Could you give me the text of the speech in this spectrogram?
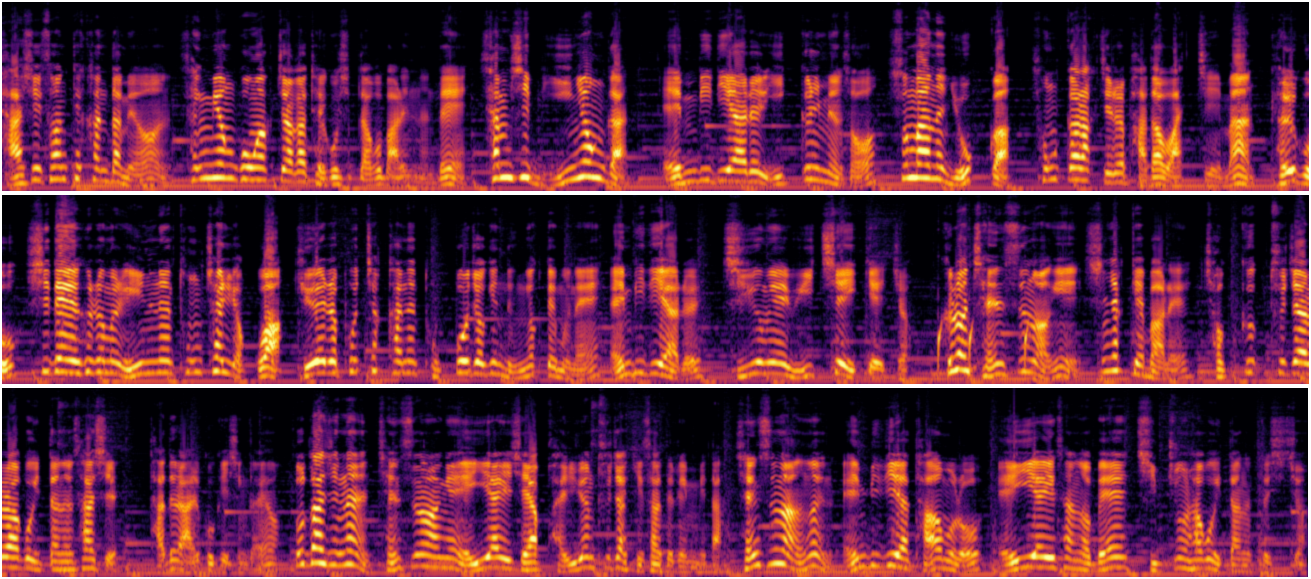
다시 선택한다면 생명공학자가 되고 싶다고 말했는데 32년간 엔비디아를 이끌면서 수많은 욕과 손가락질을 받아왔지만 결국 시대의 흐름을 읽는 통찰력과 기회를 포착하는 독보적인 능력 때문에 엔비디아를 지금의 위치에 있게 했죠. 그런 젠슨 왕이 신약 개발에 적극 투자를 하고 있다는 사실 다들 알고 계신가요? 쏟아지는 젠슨 왕의 AI 제약 관련 투자 기사들입니다. 젠슨 왕은 엔비디아 다음으로 AI 산업에 집중을 하고 있다는 뜻이죠.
